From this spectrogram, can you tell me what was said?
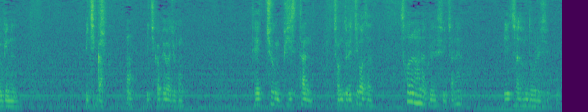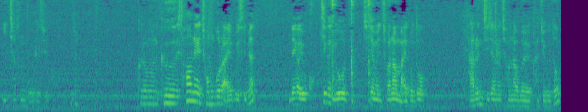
여기는 위치값 어, 위치값 해가지고 대충 비슷한 점들을 찍어서 선을 하나 그릴 수 있잖아요 1차 선도 그릴 수 있고 2차 선도 그릴 수 있고 그죠? 그러면 그 선의 정보를 알고 있으면 내가 요 콕 찍은 요 지점의 전압 말고도 다른 지점의 전압을 가지고도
